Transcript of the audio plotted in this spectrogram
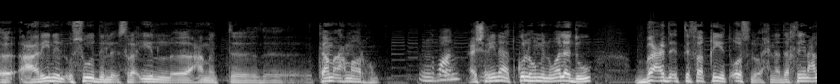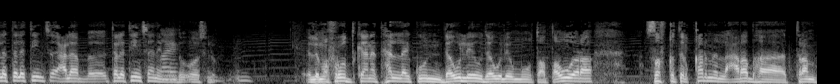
آه، عارين الأسود اللي إسرائيل آه، عمت آه، كم أعمارهم؟ طبعا. عشرينات. كلهم انولدوا بعد اتفاقية أوسلو. إحنا داخلين على 30 سنة على ب- 30 سنة طيب. منذ أوسلو. اللي المفروض كانت هلا يكون دولة ودولة متطورة. صفقة القرن اللي عرضها ترامب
